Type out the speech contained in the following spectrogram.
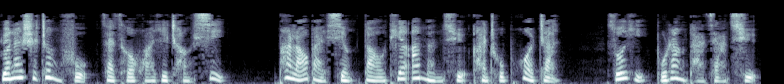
原来是政府在策划一场戏，怕老百姓到天安门去看出破绽。所以不让大家去。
